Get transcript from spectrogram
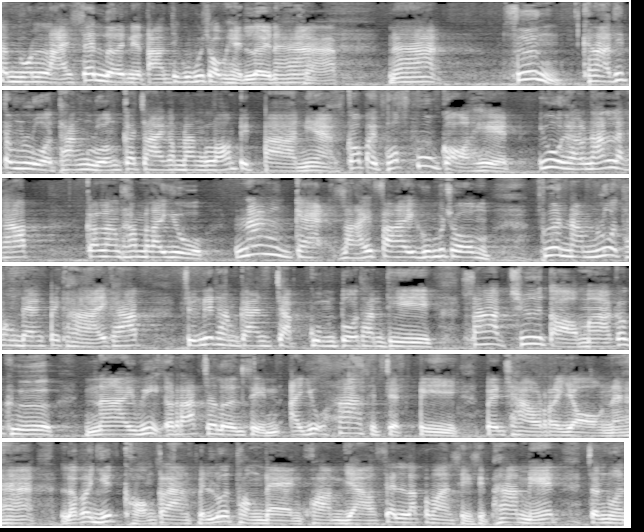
จำนวนหลายเส้นเลยเนี่ยตามที่คุณผู้ชมเห็นเลยนะฮะ ครับ นะฮะซึ่งขณะที่ตำรวจทางหลวงกระจายกำลังล้อมปิดป่าเนี่ย ก็ไปพบผู้ก่อเหตุ อยู่แถวนั้นแหละครับกำลังทำอะไรอยู่ นั่งแกะสายไฟคุณผู้ชม เพื่อนำลวดทองแดงไปขายครับ จึงได้ทำการจับกลุ่มตัวทันที ทราบชื่อต่อมาก็คือ นายวิรัตเจริญศิลป์อายุ 57 ปี เป็นชาวระยองนะฮะ แล้วก็ยึดของกลางเป็นลวดทองแดงความยาวเส้นละประมาณ 45 เมตรจำนวน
